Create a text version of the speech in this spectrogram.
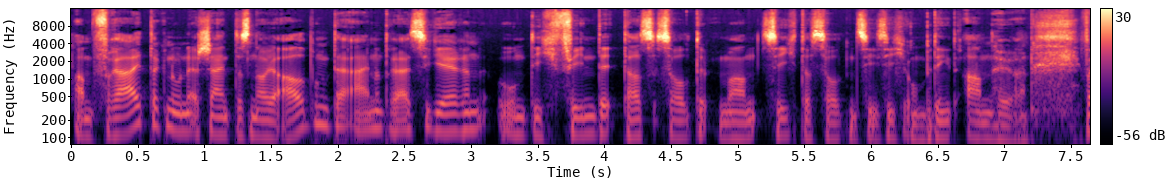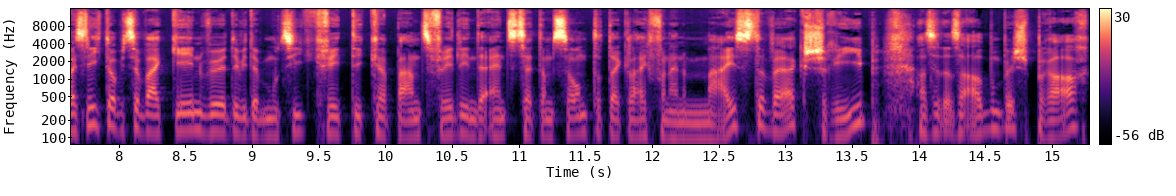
Am Freitag nun erscheint das neue Album der 31-Jährigen und ich finde, das sollte man sich, das sollten Sie sich unbedingt anhören. Ich weiß nicht, ob ich so weit gehen würde wie der Musikkritiker Benz Friedli in der NZZ am Sonntag, der gleich von einem Meisterwerk schrieb, als er das Album besprach.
